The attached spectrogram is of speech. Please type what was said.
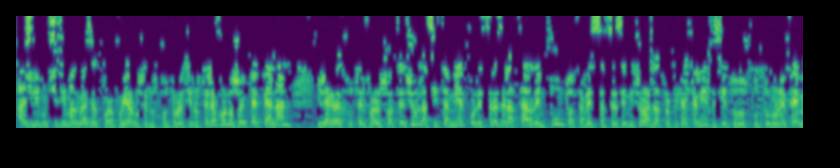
Ashley, muchísimas gracias por apoyarnos en los controles y en los teléfonos. Soy Pepe Anán y le agradezco a usted el favor de su atención. La cita miércoles 3 de la tarde en punto a través de estas tres emisoras, la Tropical Caliente 102.1 FM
